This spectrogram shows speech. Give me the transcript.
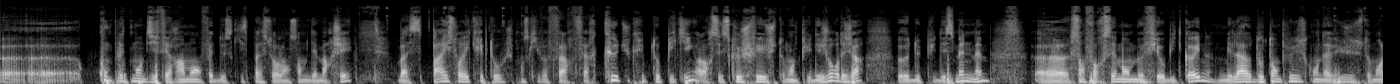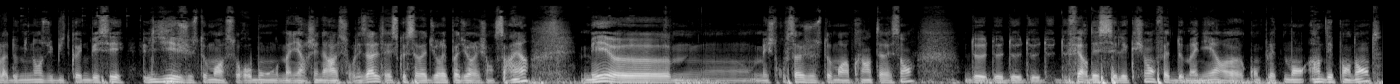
euh, complètement différemment en fait de ce qui se passe sur l'ensemble des marchés. Bah, c'est pareil sur les cryptos. Je pense qu'il va falloir faire que du crypto picking. Alors c'est ce que je fais justement depuis des jours déjà, euh, depuis des semaines même, euh, sans forcément me fier au Bitcoin. Mais là, d'autant plus qu'on a vu justement la dominance du Bitcoin baisser, liée justement à ce rebond de manière générale sur les altes. Est-ce que ça va durer, pas durer, j'en sais rien. Mais euh, mais je trouve ça justement après intéressant de, de, de, de, de faire des sélections en fait de manière euh, complètement indépendante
